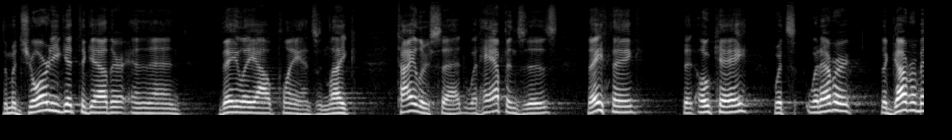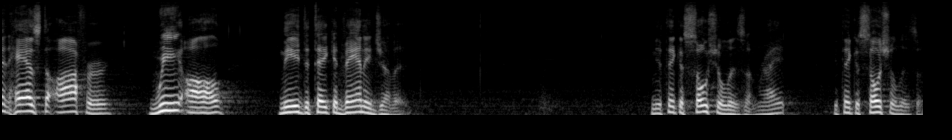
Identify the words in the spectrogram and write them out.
the majority get together and then they lay out plans. And like Tyler said, what happens is they think that, okay, whatever the government has to offer, we all need to take advantage of it. And you think of socialism, right? You think of socialism.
